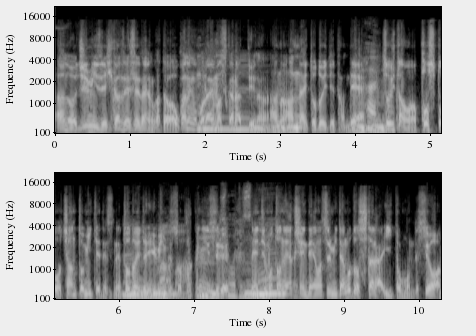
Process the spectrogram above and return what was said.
あの住民税非課税世帯の方はお金がもらえますからっていうのはあうんの案内届いてたんで、はい。そういう人はポストをちゃんと見てですね届いた郵便物を確認する、ね。ね、地元の役所に電話するみたいなことをしたらいいと思うんですよ。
